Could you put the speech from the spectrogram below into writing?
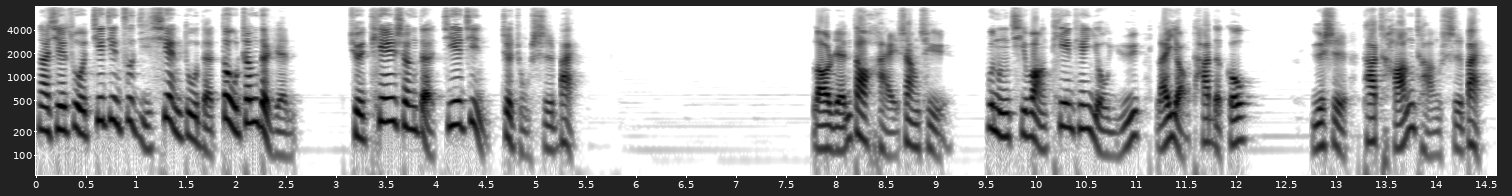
那些做接近自己限度的斗争的人，却天生的接近这种失败。老人到海上去，不能期望天天有鱼来咬他的钩，于是他常常失败。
